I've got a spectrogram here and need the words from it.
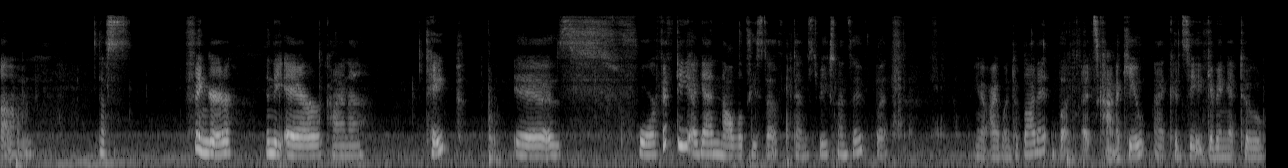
Um, this finger in the air kind of tape is 4.50. Again, novelty stuff tends to be expensive, but you know, I wouldn't have bought it, but it's kind of cute. I could see giving it to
